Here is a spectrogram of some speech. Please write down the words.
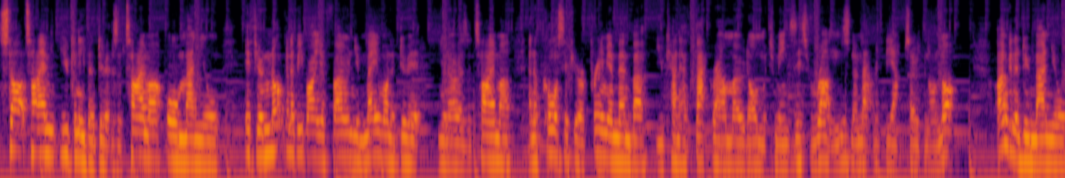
Start time, you can either do it as a timer or manual. If you're not gonna be by your phone, you may wanna do it you know, as a timer. And of course, if you're a premium member, you can have background mode on, which means this runs no matter if the app's open or not. I'm gonna do manual,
